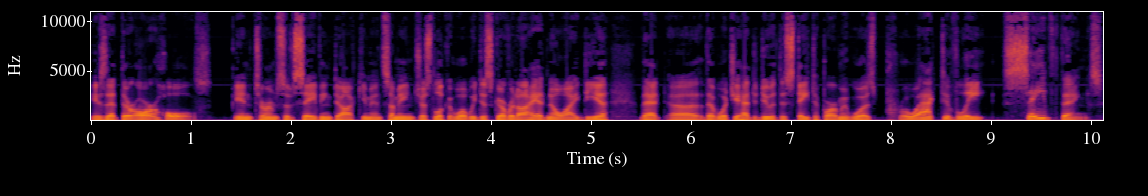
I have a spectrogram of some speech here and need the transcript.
is that there are holes in terms of saving documents. I mean, just look at what we discovered. I had no idea that uh, that what you had to do at the State Department was proactively save things.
